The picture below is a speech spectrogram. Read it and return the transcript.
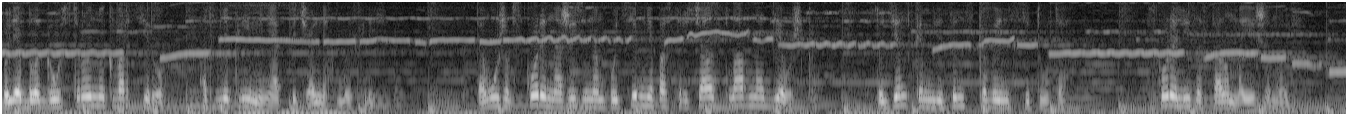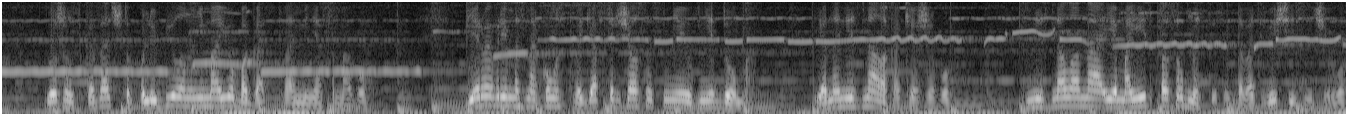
более благоустроенную квартиру отвлекли меня от печальных мыслей. К тому же вскоре на жизненном пути мне повстречалась славная девушка, студентка медицинского института. Вскоре Лиза стала моей женой. Должен сказать, что полюбила она не мое богатство, а меня самого. Первое время знакомства я встречался с нею вне дома, и она не знала, как я живу. Не знала она и о моей способности создавать вещи из ничего.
